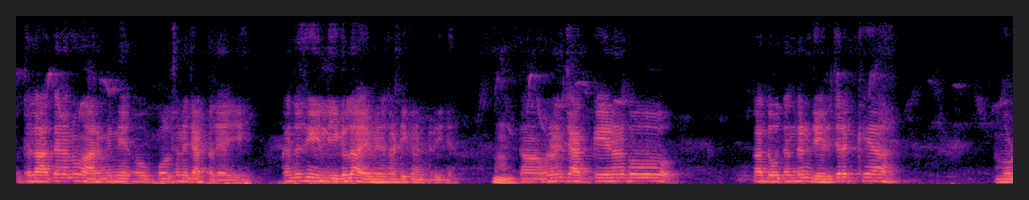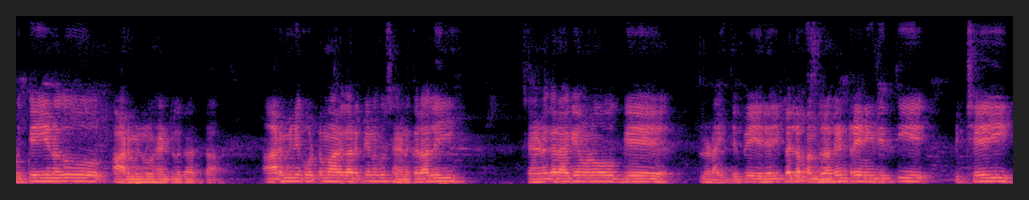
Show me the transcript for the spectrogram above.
ਉੱਥੇ ਲਾਤਾ ਇਹਨਾਂ ਨੂੰ ਆਰਮੀ ਨੇ ਉਹ ਪੁਲਿਸ ਨੇ ਚੱਕ ਲਿਆ ਜੀ। ਕਹਿੰਦੇ ਤੁਸੀਂ ਇਲੀਗਲ ਆਏ ਹੋਏ ਆ ਸਾਡੀ ਕੰਟਰੀ 'ਚ। ਹੂੰ। ਤਾਂ ਉਹਨਾਂ ਨੇ ਚੱਕ ਕੇ ਇਹਨਾਂ ਕੋ ਤਾਂ ਦੋ ਤਿੰਨ ਦਿਨ ਜੇਲ੍ਹ 'ਚ ਰੱਖਿਆ। ਮੁੜ ਕੇ ਜੀ ਇਹਨਾਂ ਕੋ ਆਰਮੀ ਨੂੰ ਹੈਂਡਲ ਕਰਤਾ। ਆਰਮੀ ਨੇ ਕੁੱਟਮਾਰ ਕਰਕੇ ਇਹਨਾਂ ਕੋ ਸਾਈਨ ਕਰਾ ਲਈ ਜੀ। ਸਾਈਨ ਕਰਾ ਕੇ ਹੁਣ ਉਹ ਅੱਗੇ ਲੜਾਈ ਤੇ ਭੇਜ ਰਿਹਾ ਜੀ। ਪਹਿਲਾਂ 15 ਦਿਨ ਟ੍ਰੇਨਿੰਗ ਦਿੱਤੀ ਪਿੱਛੇ ਜੀ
